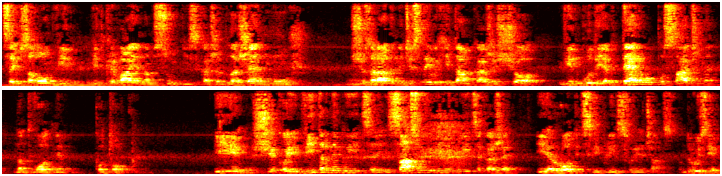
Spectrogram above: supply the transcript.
цей псалом він відкриває нам сутність, каже, блажен муж, що заради нечестивих, і там каже, що він буде як дерево посаджене над водним потоком. І якої вітер не боїться, і засухи він не боїться, каже, і родить свій плід своєчасно. Друзі,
